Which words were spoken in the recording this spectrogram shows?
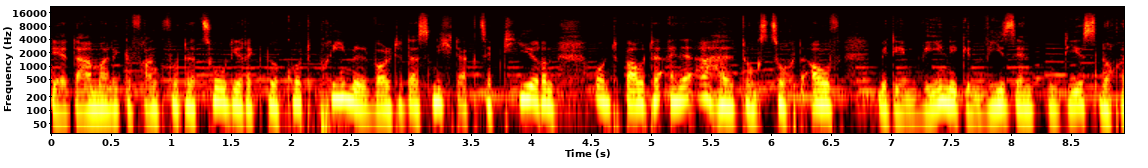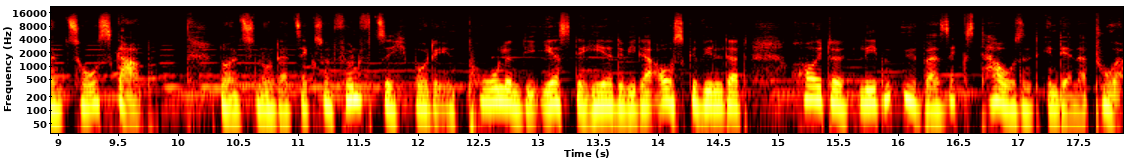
Der damalige Frankfurter Zoodirektor Kurt Primel wollte das nicht akzeptieren und baute eine Erhaltungszucht auf mit den wenigen Wiesenten, die es noch in Zoos gab. 1956 wurde in Polen die erste Herde wieder ausgewildert. Heute leben über 6000 in der Natur.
